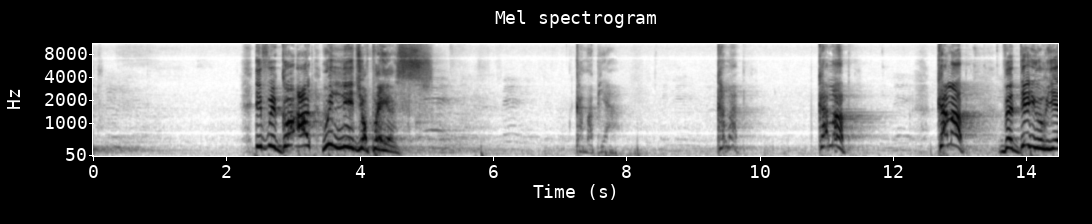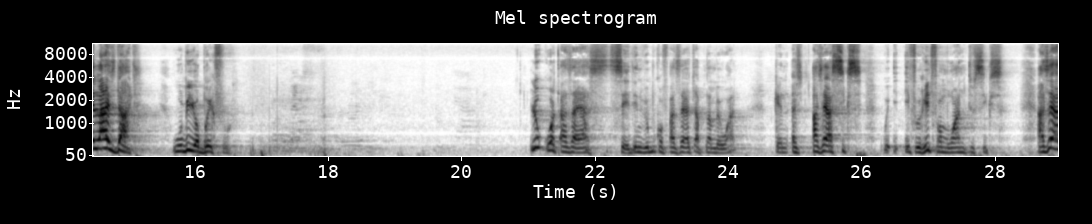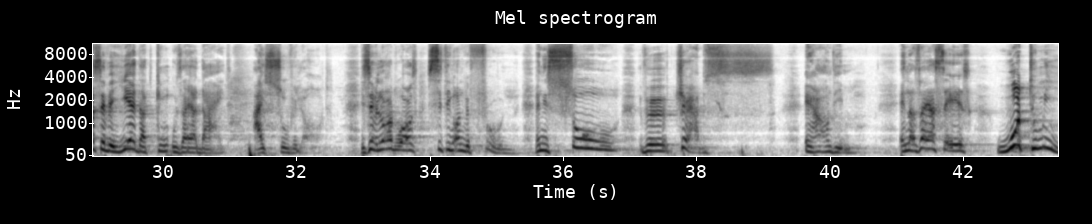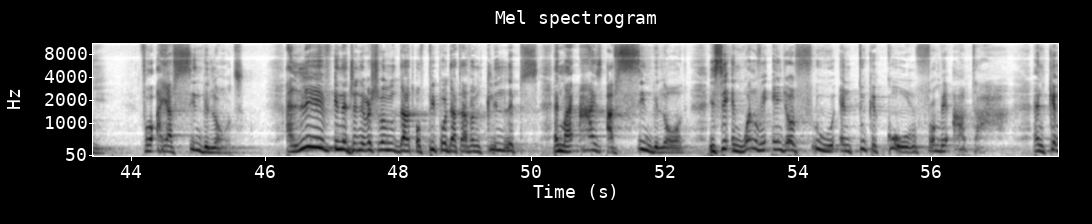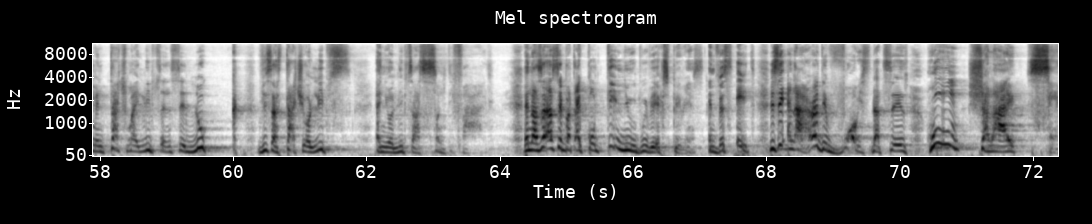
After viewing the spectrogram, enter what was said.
If we go out, we need your prayers. Come up here. Come up. Come up. Come up. The day you realize that will be your breakthrough. Look what Isaiah said in the book of Isaiah, chapter number one. Okay, Isaiah 6, if we read from 1 to 6. Isaiah said, The year that King Uzziah died, I saw the Lord. He said, The Lord was sitting on the throne, and he saw the cherubs around him. And Isaiah says, Woe to me, for I have seen the Lord. I live in a generation that of people that have unclean lips, and my eyes have seen the Lord. He said, and one of the angels flew and took a coal from the altar and came and touched my lips and said, Look, this has touched your lips, and your lips are sanctified. And Isaiah said, But I continued with the experience. In verse 8, he said, And I heard a voice that says, Whom shall I send?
